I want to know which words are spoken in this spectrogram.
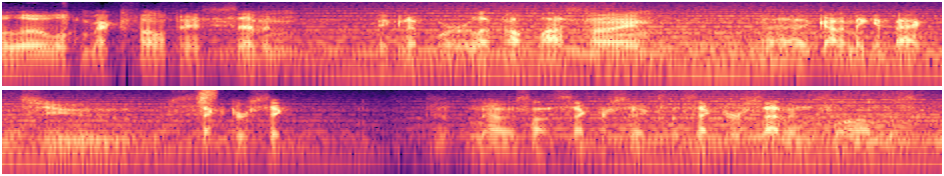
hello, welcome back to Final Fantasy VII. Picking up where we left off last time. Uh, gotta make it back to Sector 6. No, it's not Sector 6, the Sector 7 slums.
